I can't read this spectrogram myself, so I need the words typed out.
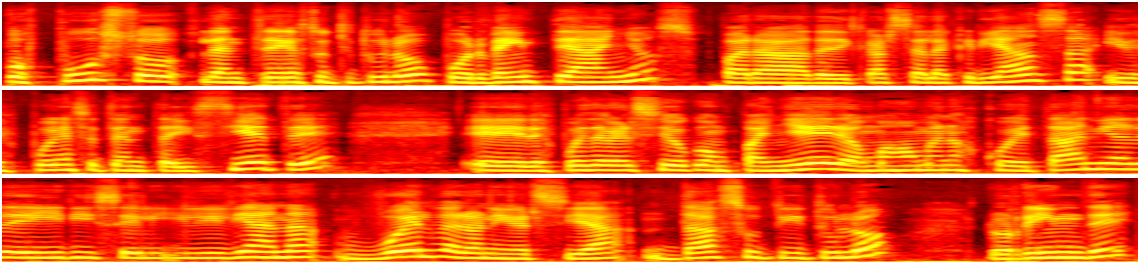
pospuso la entrega de su título por 20 años para dedicarse a la crianza y después en 77, eh, después de haber sido compañera o más o menos coetánea de Iris y Liliana, vuelve a la universidad, da su título, lo rinde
